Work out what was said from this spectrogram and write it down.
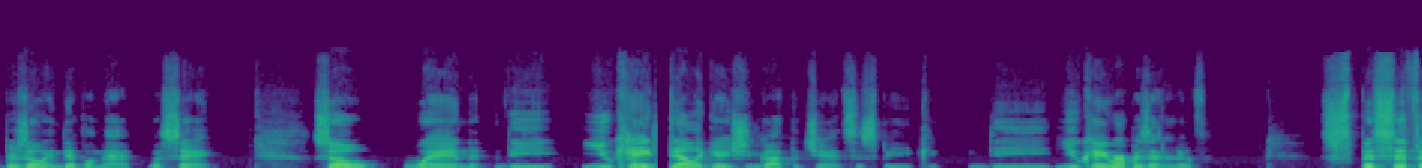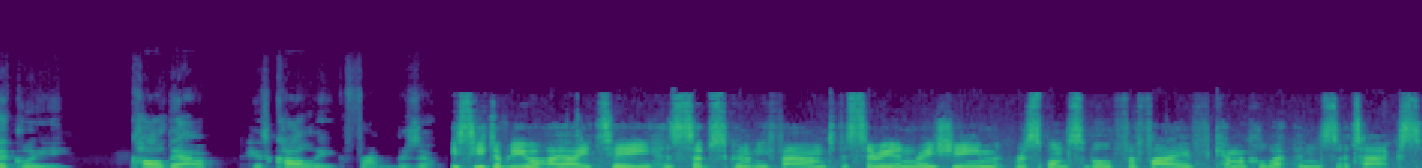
Brazilian diplomat was saying. So, when the UK delegation got the chance to speak, the UK representative specifically called out his colleague from Brazil. ECWIIT has subsequently found the Syrian regime responsible for five chemical weapons attacks.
